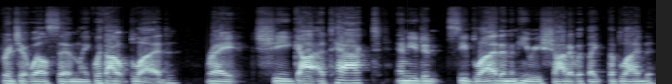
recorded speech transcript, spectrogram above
Bridgette Wilson like without blood right? She got attacked and you didn't see blood. And then he reshot it with like the blood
